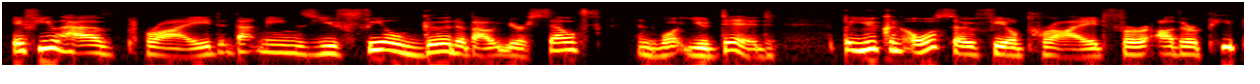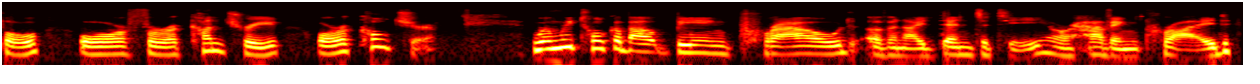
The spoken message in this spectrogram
If you have pride, that means you feel good about yourself and what you did, but you can also feel pride for other people or for a country or a culture. When we talk about being proud of an identity or having pride,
